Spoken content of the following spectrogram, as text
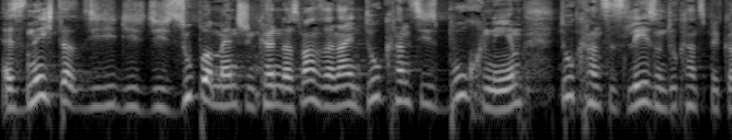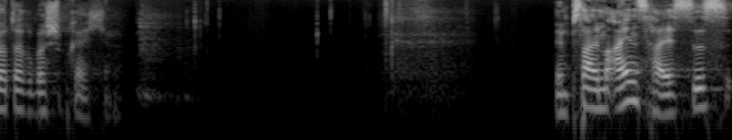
Es ist nicht, die, die, die Supermenschen können das machen, sondern nein, du kannst dieses Buch nehmen, du kannst es lesen und du kannst mit Gott darüber sprechen. In Psalm 1 heißt es,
